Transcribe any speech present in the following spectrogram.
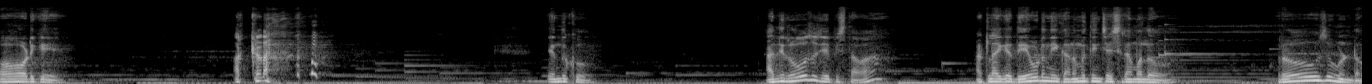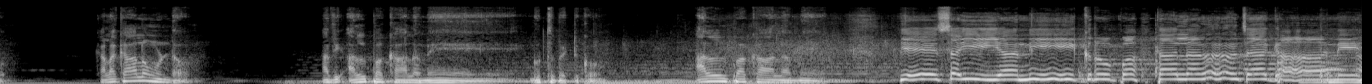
ఒక్కొక్కడికి అక్కడ. ఎందుకు? అది రోజు చేపిస్తావా? అట్లాగే దేవుడు నీకు అనుమతించే శ్రమలో రోజు ఉండవు. కలకాలం ఉండవు. అవి అల్పకాలమే గుర్తుపెట్టుకో. అల్పకాలమే. ఏసయ్య నీ కృప తలంచగానే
